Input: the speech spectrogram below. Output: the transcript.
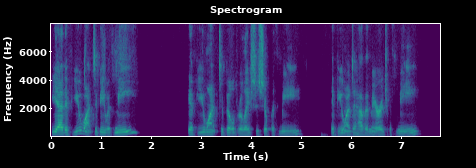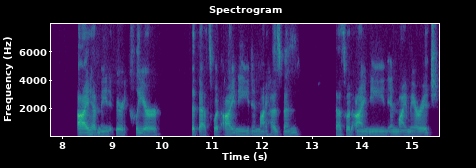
Yet if you want to be with me, if you want to build relationship with me, if you want to have a marriage with me, I have made it very clear that that's what I need in my husband. That's what I need in my marriage.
